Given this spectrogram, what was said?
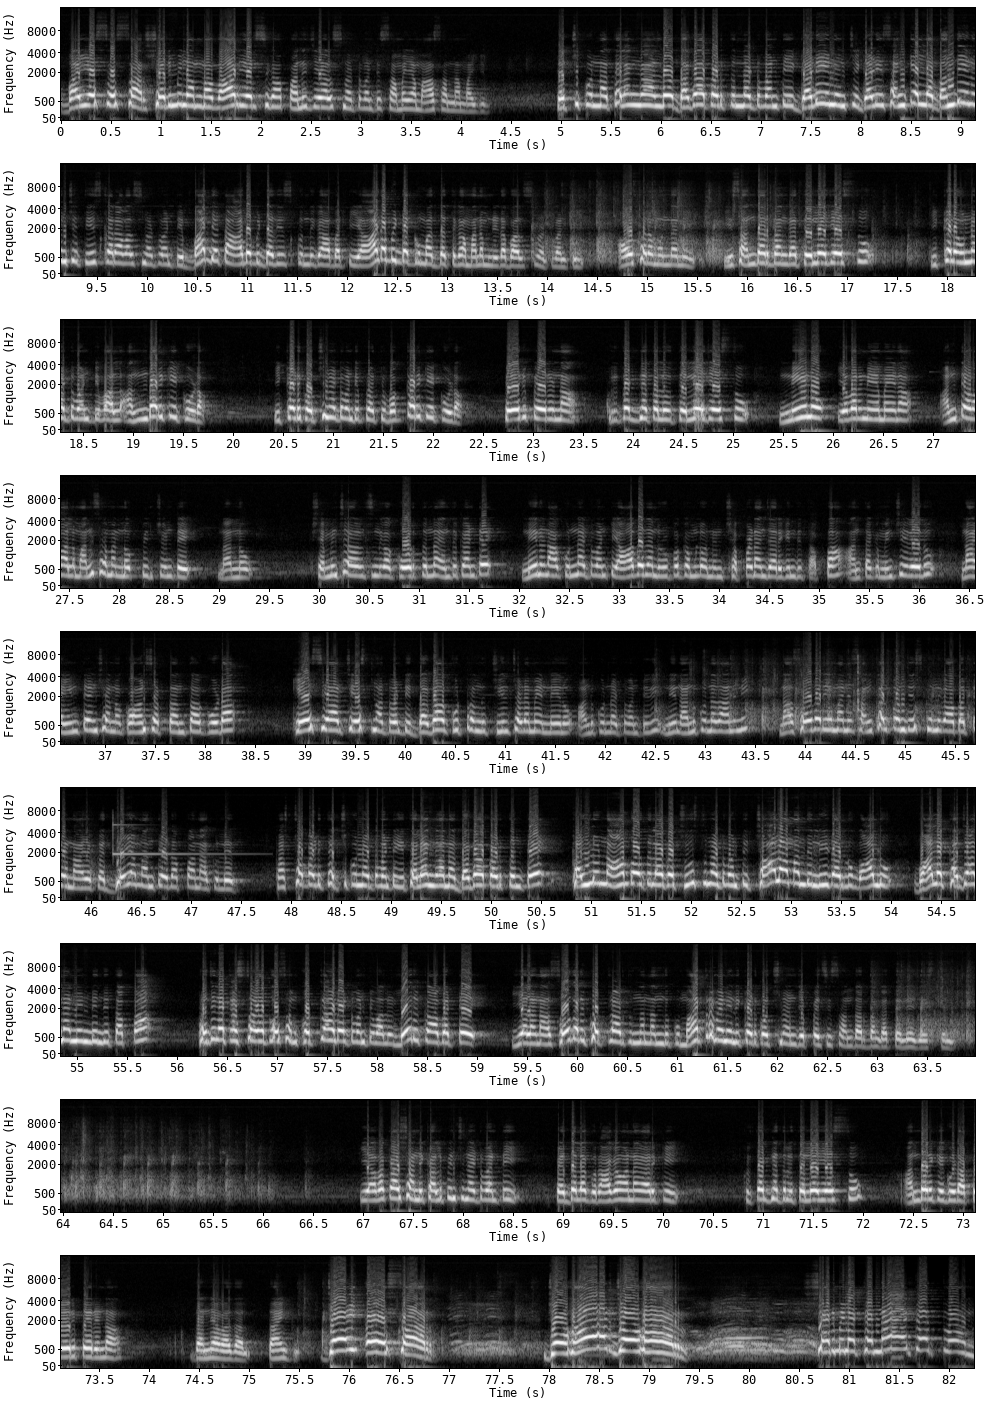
వైఎస్ఎస్ఆర్ షర్మిలమ్మ వారియర్స్గా పనిచేయాల్సినటువంటి సమయం ఆసన్నమయ్యింది. తెచ్చుకున్న తెలంగాణలో దగా పడుతున్నటువంటి గడి నుంచి గడి సంఖ్యల బందీ నుంచి తీసుకురావాల్సినటువంటి బాధ్యత ఆడబిడ్డ తీసుకుంది కాబట్టి ఆడబిడ్డకు మద్దతుగా మనం నిలబాల్సినటువంటి అవసరం ఉందని ఈ సందర్భంగా తెలియజేస్తూ ఇక్కడ ఉన్నటువంటి వాళ్ళందరికీ కూడా ఇక్కడికి వచ్చినటువంటి ప్రతి ఒక్కరికి కూడా పేరు పేరున కృతజ్ఞతలు తెలియజేస్తూ నేను ఎవరిని ఏమైనా అంటే వాళ్ళ మనసు ఏమైనా నొప్పించుంటే నన్ను క్షమించవలసిందిగా కోరుతున్నా. ఎందుకంటే నేను నాకున్నటువంటి ఆవేదన రూపకంలో నేను చెప్పడం జరిగింది తప్ప అంతకు మించి లేదు. నా ఇంటెన్షన్ కాన్సెప్ట్ అంతా కూడా కేసీఆర్ చేస్తున్నటువంటి దగా కుట్రను చీల్చడమే నేను అనుకున్నటువంటిది. నేను అనుకున్న దానిని నా సోదరిమని సంకల్పం తీసుకుంది కాబట్టే నా యొక్క ధ్యేయం అంతే తప్ప నాకు లేదు. కష్టపడి తెచ్చుకున్నటువంటి ఈ తెలంగాణ దగా పడుతుంటే కళ్ళున్న ఆంబోతులాగా చూస్తున్నటువంటి చాలా మంది లీడర్లు వాళ్ళు వాళ్ళ ఖజానా నిండింది తప్ప ప్రజల కష్టాల కోసం కొట్లాడేటువంటి వాళ్ళు లేరు కాబట్టే ఇలా నా సోదరి కొట్లాడుతున్నందుకు మాత్రమే నేను ఇక్కడికి వచ్చినానని చెప్పేసి సందర్భంగా తెలియజేస్తున్నా. ఈ అవకాశాన్ని కల్పించినటువంటి పెద్దలకు రాఘవన్న గారికి కృతజ్ఞతలు తెలియజేస్తూ అందరికీ కూడా పేరు పేరున ధన్యవాదాలు. థ్యాంక్ యూ జై ఎస్ఆర్ జోహార్ జోహార్. షర్మిలక్క నాయకత్వం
